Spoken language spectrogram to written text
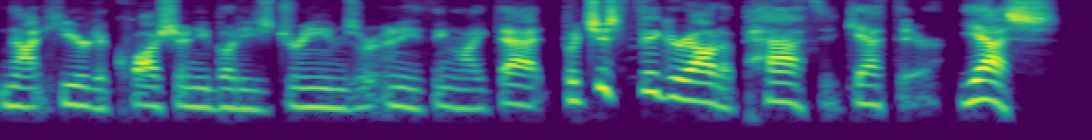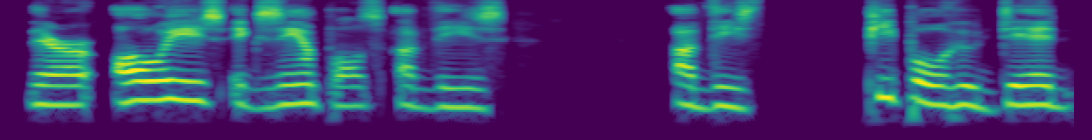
not here to quash anybody's dreams or anything like that, but just figure out a path to get there. Yes, there are always examples of these of these people who did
